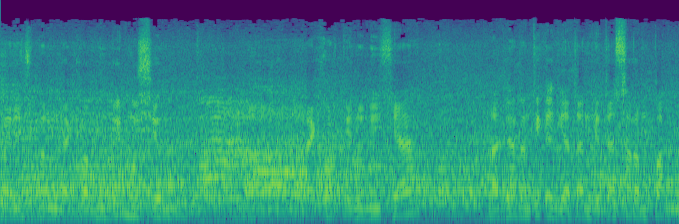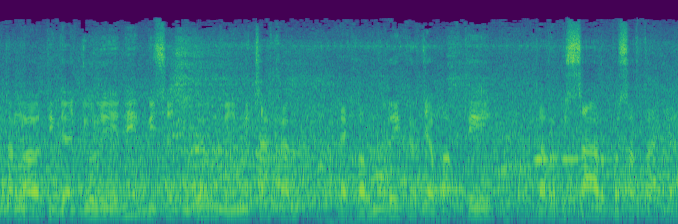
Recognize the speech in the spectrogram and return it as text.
manajemen rekor muri Museum uh, Rekor Indonesia agar nanti kegiatan kita serempak tanggal 3 Juli ini bisa juga memecahkan rekor muri kerja bakti terbesar pesertanya.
